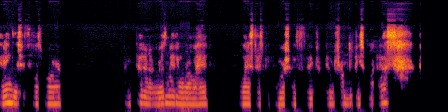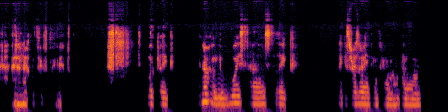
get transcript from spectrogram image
in English, it sounds more like I don't know, resonating around my head. When I start speaking Russian, it's like in from the base of my ass. I don't know how to explain it. But like, you know how your voice sounds like like it's resonating from um,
